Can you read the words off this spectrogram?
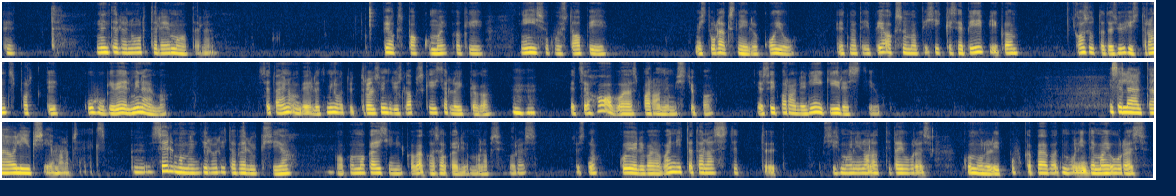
et nendele noortele emadele peaks pakkuma ikkagi niisugust abi, mis tuleks neile koju et nad ei peaks oma pisikese beebiga, kasutades ühistransporti, kuhugi veel minema. Seda enam veel, et minu tütrel sündis laps keisarlõikega mm. -hmm. et see haav vajas paranemist juba ja see ei parane nii kiiresti ju. ja sel ajal ta oli üksi oma lapsega, eks? sel momendil oli ta veel üksi jah, aga ma käisin ikka väga sageli oma lapse juures, sest noh, kui oli vaja vannitada last, et siis ma olin alati ta juures. kui mul olid puhkepäevad, ma olin tema juures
